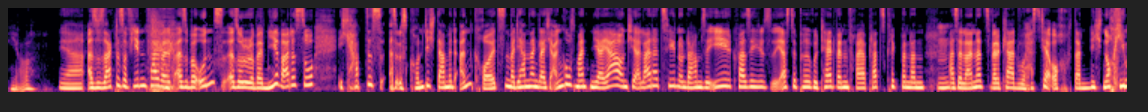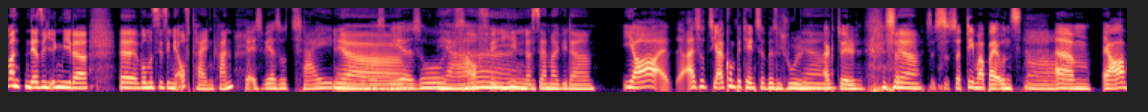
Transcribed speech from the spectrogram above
ja. Ja, also sag das auf jeden Fall, weil also bei uns, also oder bei mir war das so, ich habe das, also das konnte ich damit ankreuzen, weil die haben dann gleich angerufen, meinten ja, ja und hier alleinerziehend und da haben sie eh quasi die erste Priorität, wenn ein freier Platz kriegt man dann Mhm. als alleinerziehend, weil klar, du hast ja auch dann nicht noch jemanden, der sich irgendwie da, äh, wo man es jetzt irgendwie aufteilen kann. Ja, es wäre so Zeit. Ja. Es wäre so Ja, auch für Zeit. ihn, dass der mal wieder, Ja, äh, Sozialkompetenz ein bisschen schulen Ja. aktuell. Ja. Das ist ein Thema bei uns. Ähm, ja,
